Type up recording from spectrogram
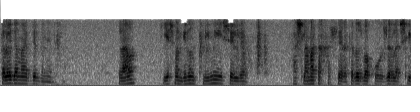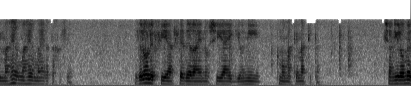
אתה לא יודע מה ההבדל ביניהם בכלל. למה? כי יש מנגנון פנימי של השלמת החסר. הקדוש ברוך הוא עוזר להשלים מהר מהר מהר את החסר. זה לא לפי הסדר האנושי ההגיוני כמו מתמטיקה. כשאני לומד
